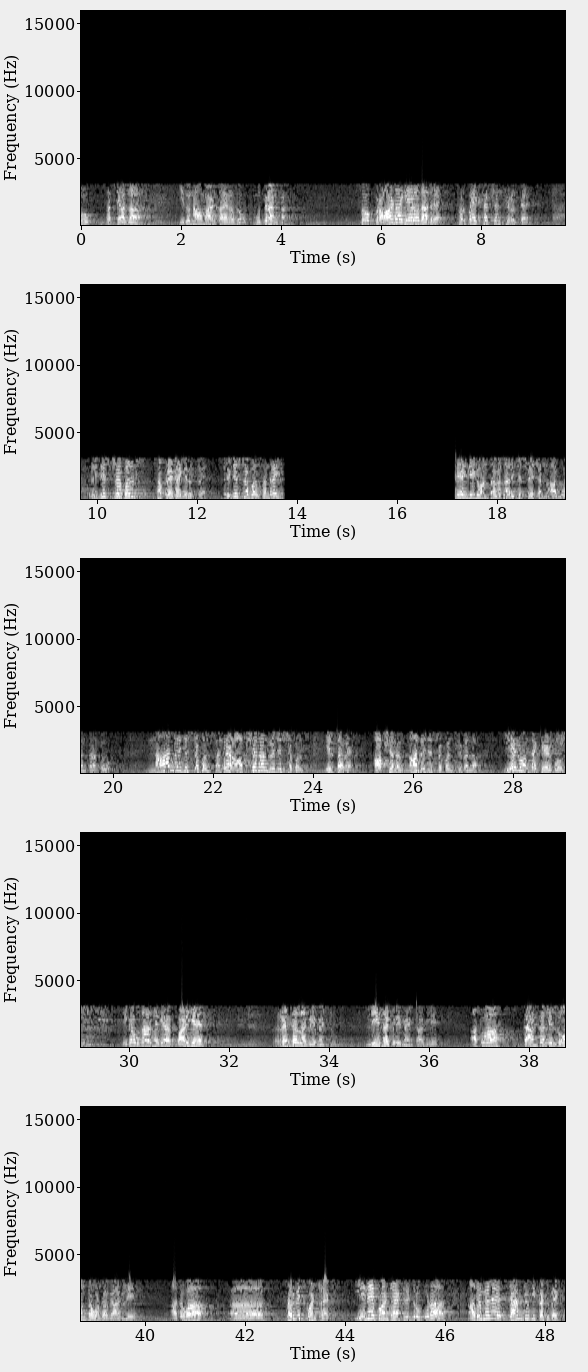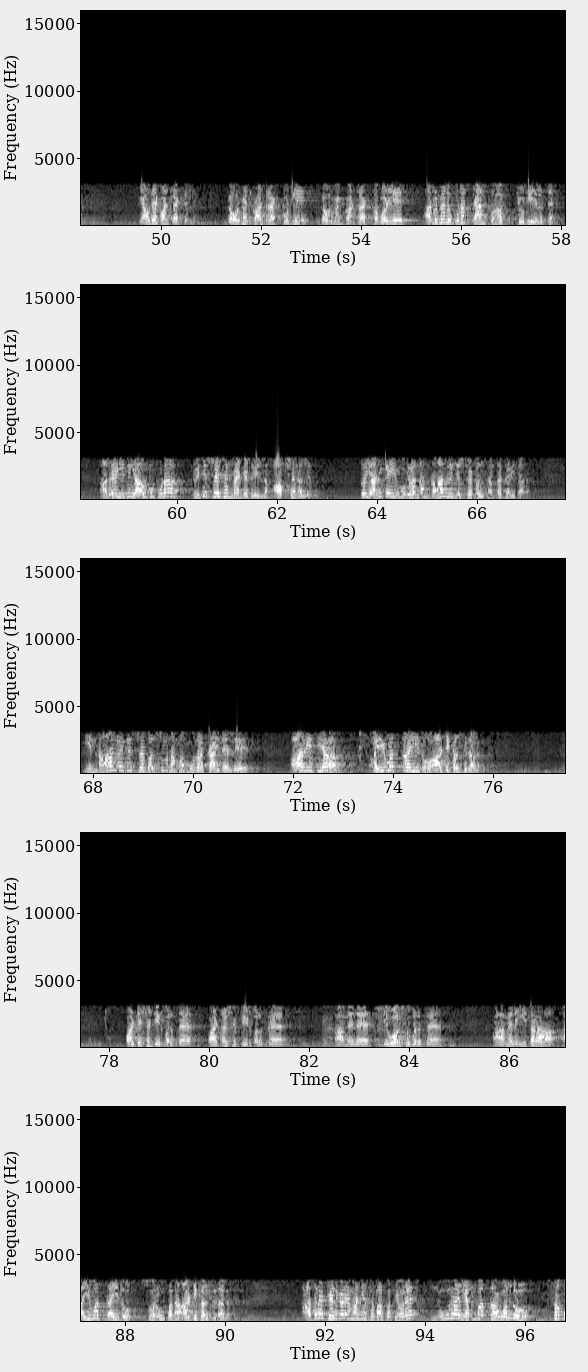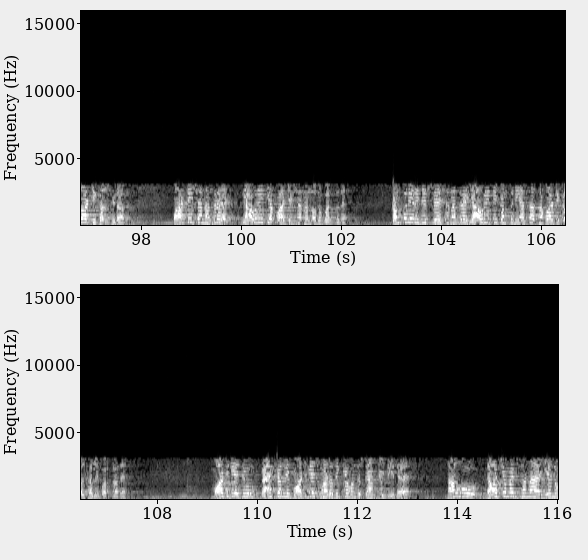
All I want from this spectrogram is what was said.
ಸತ್ಯ ಅಲ್ಲ. ಇದು ನಾವು ಮಾಡ್ತಾ ಇರೋದು ಮುದ್ರಾಂಕ ಸೊ ಬ್ರಾಡ್ ಆಗಿ ಹೇಳೋದಾದ್ರೆ ಸ್ವಲ್ಪ ಎಕ್ಸೆಪ್ಷನ್ಸ್ ಇರುತ್ತೆ. ರಿಜಿಸ್ಟ್ರಬಲ್ಸ್ ಸಪರೇಟ್ ಆಗಿರುತ್ತೆ. ರಿಜಿಸ್ಟ್ರಬಲ್ಸ್ ಅಂದ್ರೆ ಅಂತವೆಲ್ಲ ರಿಜಿಸ್ಟ್ರೇಷನ್ ಆಗುವಂತಹದ್ದು. ನಾನ್ ರಿಜಿಸ್ಟ್ರಬಲ್ಸ್ ಅಂದ್ರೆ ಆಪ್ಷನಲ್ ರಿಜಿಸ್ಟ್ರಬಲ್ಸ್ ಇರ್ತವೆ. ಆಪ್ಷನಲ್ ನಾನ್ ರಿಜಿಸ್ಟ್ರಬಲ್ಸ್ ಇವೆಲ್ಲ. ಏನು ಅಂತ ಕೇಳ್ಬೋದು. ಈಗ ಉದಾಹರಣೆಗೆ ಬಾಡಿಗೆ ರೆಂಟಲ್ ಅಗ್ರಿಮೆಂಟ್ ಲೀಸ್ ಅಗ್ರಿಮೆಂಟ್ ಆಗಲಿ, ಅಥವಾ ಬ್ಯಾಂಕ್ ಅಲ್ಲಿ ಲೋನ್ ಆಗಲಿ ಅಥವಾ ಸರ್ವಿಸ್ ಕಾಂಟ್ರಾಕ್ಟ್ ಏನೇ ಕಾಂಟ್ರಾಕ್ಟ್ ಇದ್ರೂ ಕೂಡ ಅದ್ರ ಮೇಲೆ ಸ್ಟ್ಯಾಂಪ್ ಡ್ಯೂಟಿ ಕಟ್ಟಬೇಕು ಯಾವುದೇ ಕಾಂಟ್ರಾಕ್ಟ್ ಇರಲಿ. ಗೌರ್ಮೆಂಟ್ ಕಾಂಟ್ರಾಕ್ಟ್ ಕೊಡ್ಲಿ ಗೌರ್ಮೆಂಟ್ ಕಾಂಟ್ರಾಕ್ಟ್ ತಗೊಳ್ಳಿ, ಅದ್ರ ಮೇಲೂ ಕೂಡ ಸ್ಟ್ಯಾಂಪ್ ಡ್ಯೂಟಿ ಇರುತ್ತೆ. ಆದ್ರೆ ಇದು ಯಾವುದು ಕೂಡ ರಿಜಿಸ್ಟ್ರೇಷನ್ ಮ್ಯಾಂಡೇಟರಿ ಇಲ್ಲ ಆಪ್ಷನ್ ಅಲ್ಲಿ ಸೊ ಅದಕ್ಕೆ ಇವುಗಳನ್ನ ನಾನ್ ರಿಜಿಸ್ಟ್ರೇಬಲ್ಸ್ ಅಂತ ಕರೀತಾರೆ. ಈ ನಾನ್ ರಿಜಿಸ್ಟ್ರೇಬಲ್ಸ್ ನಮ್ಮ ಮೂಲ ಕಾಯ್ದೆಯಲ್ಲಿ ಆ ರೀತಿಯ ಐವತ್ತೈದು ಆರ್ಟಿಕಲ್ಸ್ ಇದಾವೆ. ಪಾರ್ಟಿಷನ್ ಡೀಡ್ ಬರುತ್ತೆ, ಪಾರ್ಟ್ನರ್ಶಿಪ್ ಡೀಡ್ ಬರುತ್ತೆ, ಆಮೇಲೆ ಡಿವೋರ್ಸ್ ಬರುತ್ತೆ. ಆಮೇಲೆ ಈ ತರ ಐವತ್ತೈದು ಸ್ವರೂಪದ ಆರ್ಟಿಕಲ್ಸ್ ಇದಾವೆ. ಅದರ ಕೆಳಗಡೆ ಮಾನ್ಯ ಸಭಾಪತಿಯವರೇ ನೂರ ಎಂಬತ್ತ ಒಂದು ಸಬ್ ಆರ್ಟಿಕಲ್ಸ್ ಇದಾವೆ. ಪಾರ್ಟಿಷನ್ ಅಂದ್ರೆ ಯಾವ ರೀತಿಯ ಪಾರ್ಟಿಷನ್ ಅನ್ನೋದು ಬರ್ತದೆ. ಕಂಪನಿ ರಿಜಿಸ್ಟ್ರೇಷನ್ ಅಂದ್ರೆ ಯಾವ ರೀತಿ ಕಂಪನಿ ಅಂತ ಸಬ್ ಆರ್ಟಿಕಲ್ಸ್ ಅಲ್ಲಿ ಬರ್ತದೆ. ಮಾರ್ಟ್ಗೇಜು ಬ್ಯಾಂಕ್ ಅಲ್ಲಿ ಮಾರ್ಟ್ಗೇಜ್ ಮಾಡೋದಕ್ಕೆ ಒಂದು ಸ್ಟ್ಯಾಂಪ್ ಡ್ಯೂಟಿ ಇದೆ. ನಾವು ಡಾಕ್ಯುಮೆಂಟ್ಸ್ ಅನ್ನ ಏನು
